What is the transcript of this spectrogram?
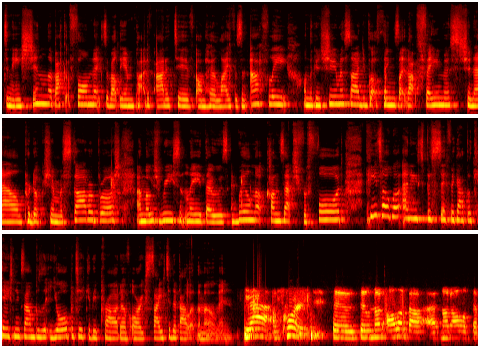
Denise Schindler back at Formnext about the impact of additive on her life as an athlete. On the consumer side, you've got things like that famous Chanel production mascara brush, and most recently, those wheel nut concepts for Ford. Can you talk about any specific application examples that you're particularly proud of or excited about at the moment? Yeah, of course. So, so not all of uh, not all of the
